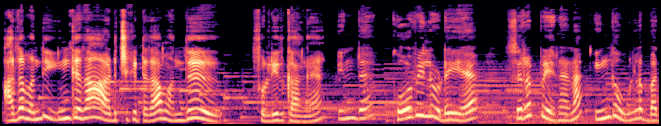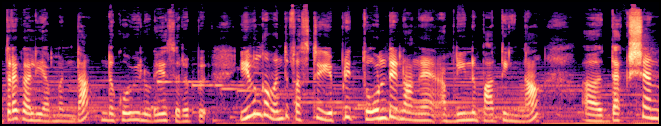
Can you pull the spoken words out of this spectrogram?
அதை வந்து இங்கே தான் அடிச்சுக்கிட்டு தான் வந்து சொல்லியிருக்காங்க. இந்த கோவிலுடைய சிறப்பு என்னென்னா இங்கே உள்ள பத்ரகாளி அம்மன் தான் இந்த கோவிலுடைய சிறப்பு. இவங்க வந்து ஃபஸ்ட்டு எப்படி தோன்றினாங்க அப்படின்னு பார்த்தீங்கன்னா தக்ஷன்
